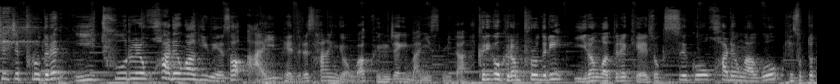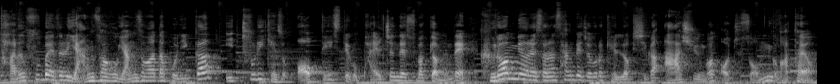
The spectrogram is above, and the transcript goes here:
실제 프로들은 이 툴을 활용하기 위해서 아이패드를 사는 경우가 굉장히 많이 있습니다. 그리고 그런 프로들이 이런 것들을 계속 쓰고 활용하고 계속 또 다른 후배들을 양성하고 양성하다 보니까 이 툴이 계속 업데이트되고 발전될 수밖에 없는데 그런 면에서는 상대적으로 갤럭시가 아쉬운 건 어쩔 수 없는 것 같아요.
